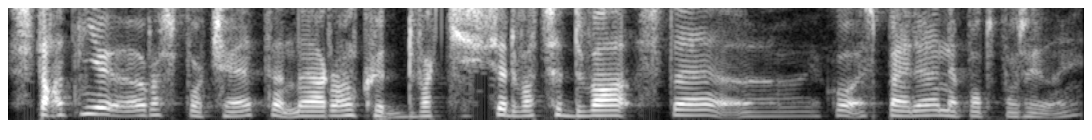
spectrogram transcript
státní rozpočet na rok 2022 jste eh, jako SPD nepodpořili?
